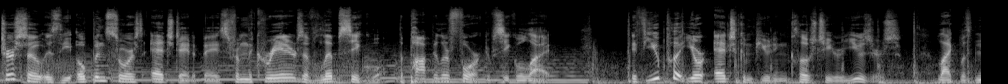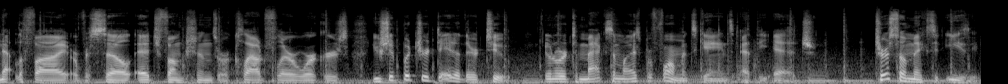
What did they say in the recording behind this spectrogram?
Turso is the open source edge database from the creators of libSQL, the popular fork of SQLite. If you put your edge computing close to your users, like with Netlify or Vercel edge functions or Cloudflare workers, you should put your data there too in order to maximize performance gains at the edge. Turso makes it easy.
